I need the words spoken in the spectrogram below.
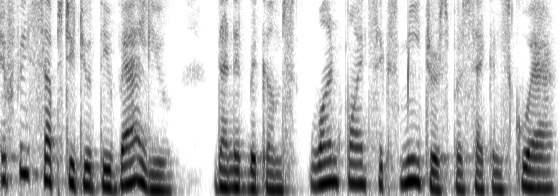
If we substitute the value, then it becomes 1.6 meters per second square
